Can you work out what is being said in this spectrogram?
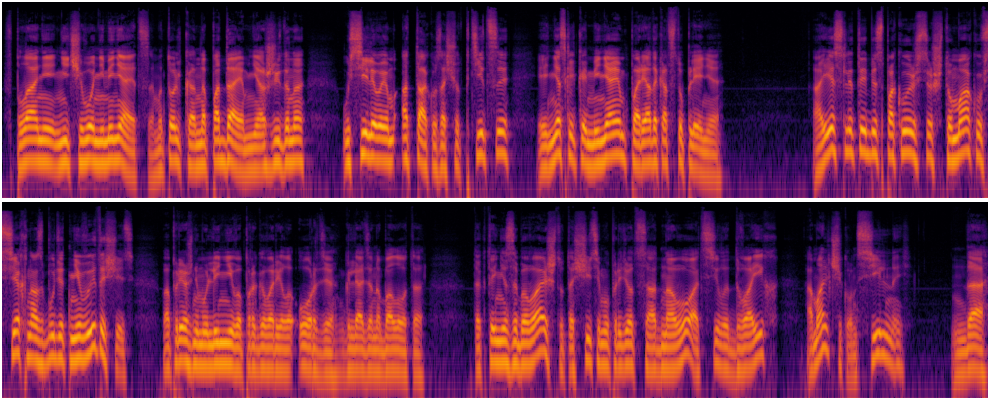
В плане ничего не меняется, мы только нападаем неожиданно, усиливаем атаку за счет птицы и несколько меняем порядок отступления. А если ты беспокоишься, что маку всех нас будет не вытащить, по-прежнему лениво проговорила Орди, глядя на болото. «Так ты не забывай, что тащить ему придется одного от силы двоих, а мальчик он сильный». «Да»,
